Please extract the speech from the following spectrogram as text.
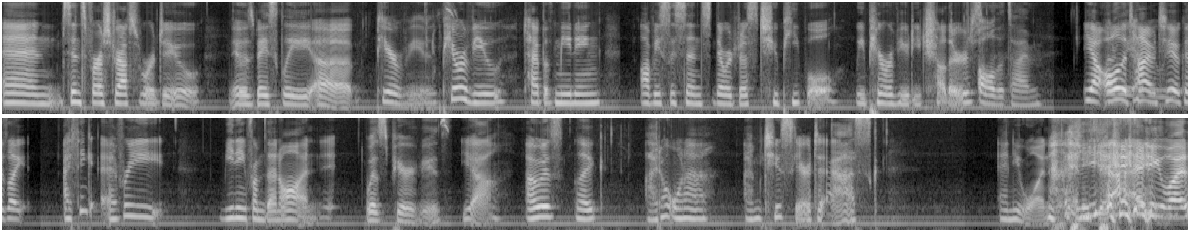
And since first drafts were due, it was basically a Peer review peer review type of meeting. Obviously, since there were just two people, we peer reviewed each other's. All the time. yeah, all the time too. Because like, I think every meeting from then on, it- Was peer reviews. yeah, I was like, I don't want to. I'm too scared to ask anyone anything. Yeah, anyone.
